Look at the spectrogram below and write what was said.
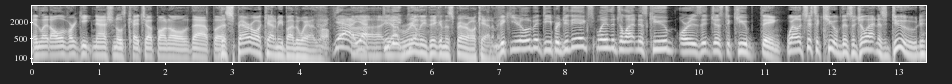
and let all of our geek nationals catch up on all of that. But The Sparrow Academy, by the way, I love. Yeah, yeah. Uh, Do yeah, they- really digging the Sparrow Academy. Vicky, you're a little bit deeper. Do they explain the gelatinous cube, or is it just a cube thing? Well, it's just a cube. There's a gelatinous dude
